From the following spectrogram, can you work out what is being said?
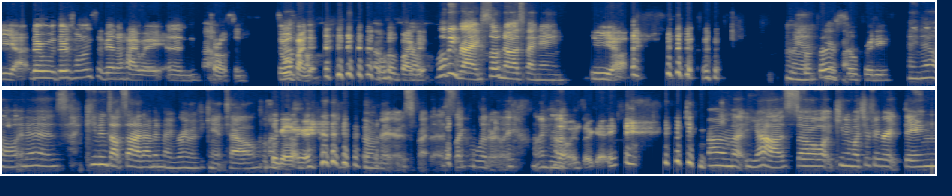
Yeah, there there's one on Savannah Highway in Oh. Charleston. So we'll Oh, find it. Oh, we'll find girl. it. We'll be rags. So know us by name. Yeah. Man, Sunset fun. so pretty. I know it is. Keenan's outside. I'm in my room. If you can't tell, It's so good out here. so embarrassed by this. Like literally. Like, no, it's okay. Um. Yeah. So, Keenan, what's your favorite thing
